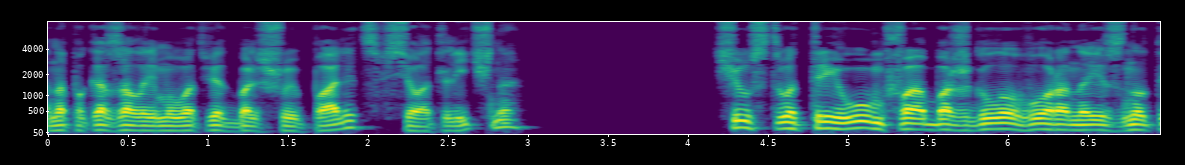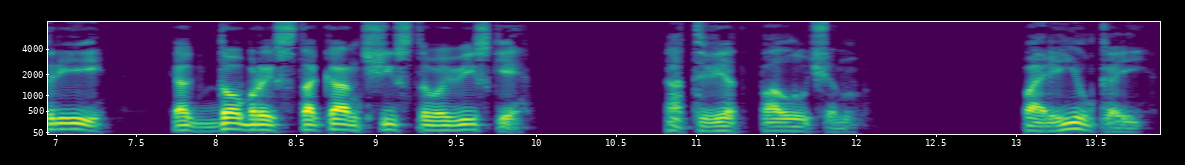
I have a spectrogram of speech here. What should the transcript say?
Она показала ему в ответ большой палец, все отлично. Чувство триумфа обожгло ворона изнутри, как добрый стакан чистого виски. Ответ получен. Парилкой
